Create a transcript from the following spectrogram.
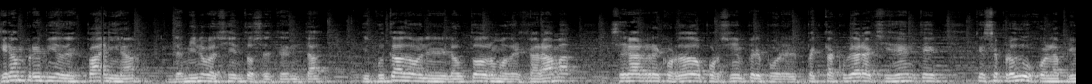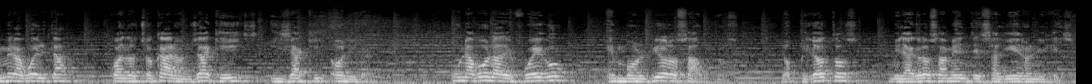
Gran Premio de España de 1970, disputado en el Autódromo del Jarama, será recordado por siempre por el espectacular accidente que se produjo en la primera vuelta cuando chocaron Jackie X y Jackie Oliver. Una bola de fuego envolvió los autos. Los pilotos milagrosamente salieron ilesos.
